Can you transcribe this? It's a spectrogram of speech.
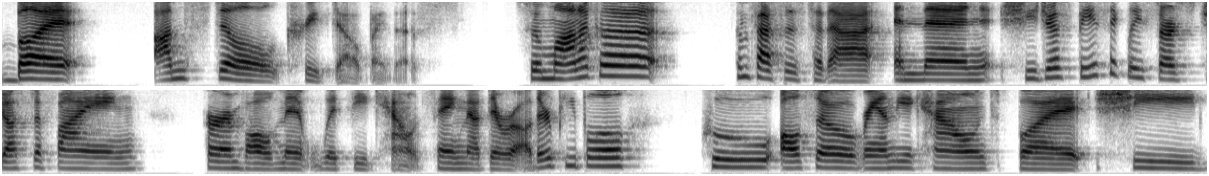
but I'm still creeped out by this. So Monica confesses to that. And then she just basically starts justifying her involvement with the account, saying that there were other people who also ran the account, but she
